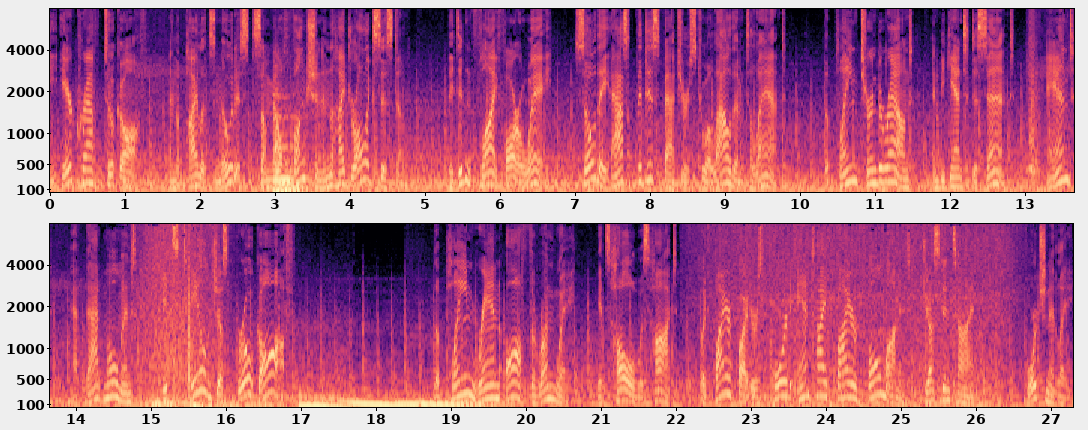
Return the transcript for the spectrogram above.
The aircraft took off, and the pilots noticed some malfunction in the hydraulic system. They didn't fly far away, so they asked the dispatchers to allow them to land. The plane turned around and began to descend, and at that moment, its tail just broke off. The plane ran off the runway. Its hull was hot, but firefighters poured anti fire foam on it just in time. Fortunately,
